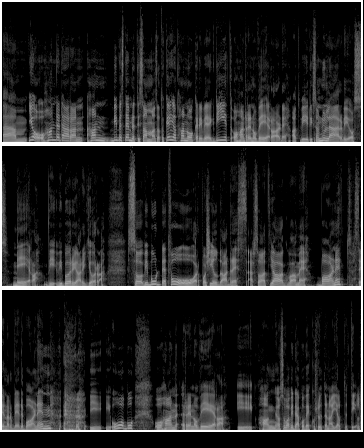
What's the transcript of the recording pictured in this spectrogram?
Um, ja, han det där, han, vi bestämde tillsammans att okej, okay, att han åker iväg dit och han renoverar det. Att vi liksom, nu lär vi oss mera, vi, vi börjar göra. Så vi bodde två år på skilda adresser, så att jag var med barnet, senare blev det barnen, i, i Åbo, och han renoverade i Hangö, och så var vi där på veckosluten och hjälpte till.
